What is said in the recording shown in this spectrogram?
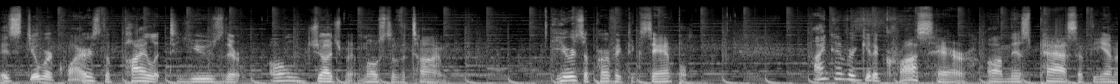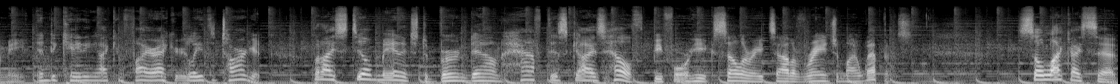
it still requires the pilot to use their own judgment most of the time. Here is a perfect example. I never get a crosshair on this pass at the enemy, indicating I can fire accurately at the target, but I still manage to burn down half this guy's health before he accelerates out of range of my weapons. So like I said,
